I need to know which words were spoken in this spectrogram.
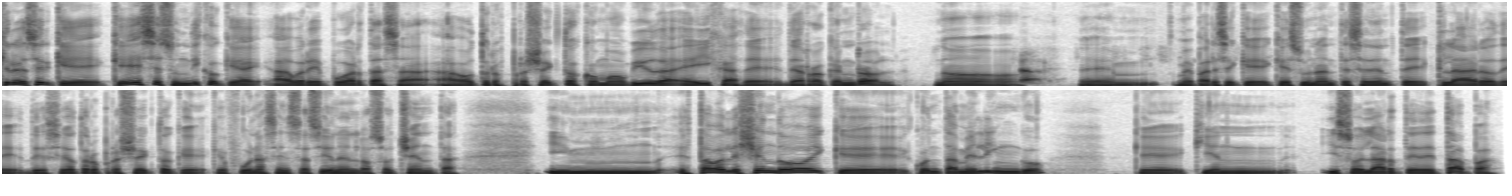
quiero decir que, ese es un disco que abre puertas a, otros proyectos como Viuda e Hijas de, Rock and Roll, ¿no? Em, me parece que, es un antecedente claro de, ese otro proyecto que, fue una sensación en los 80. Y mm, estaba leyendo hoy que cuenta Melingo, que quien hizo el arte de tapa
